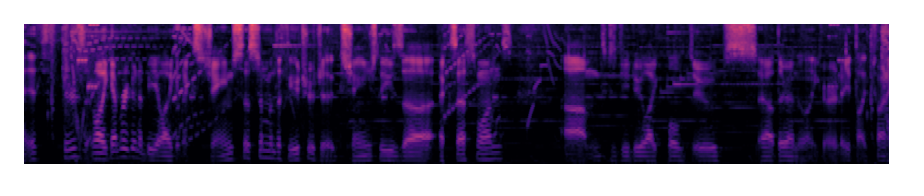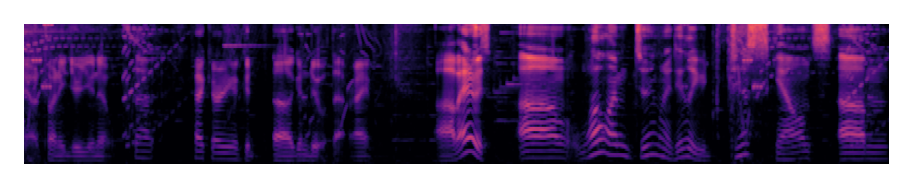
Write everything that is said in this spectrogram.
if there's like ever gonna be like an exchange system in the future to exchange these uh, excess ones. Um, because if you do like pull dupes out there and they're like already like 20 out of 20 your unit, what the heck are you good, uh, gonna do with that, right? Uh, but anyways, um, while I'm doing my daily discounts, um,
